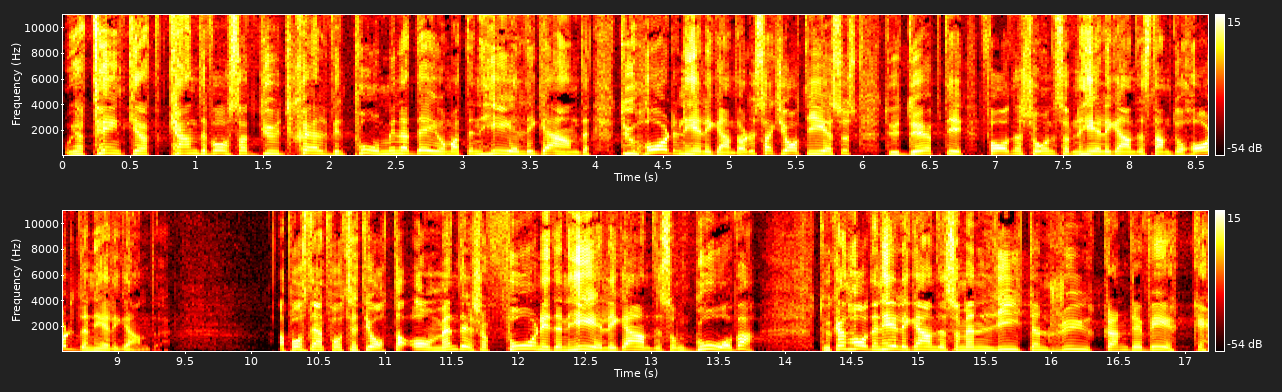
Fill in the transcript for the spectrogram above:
Och jag tänker att kan det vara så att Gud själv vill påminna dig om att den heliga ande, du har den heliga ande. Har du sagt ja till Jesus, du är döpt i Faderns, Sonens och den heliga andes namn, då har du den heliga ande. Apostlagärningarna 2.38, omvänd er så får ni den heliga ande som gåva. Du kan ha den heliga ande som en liten rykande veke.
